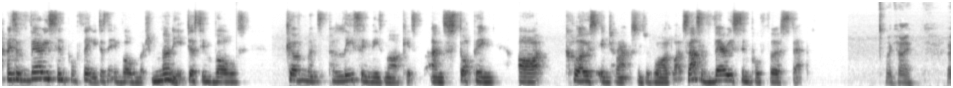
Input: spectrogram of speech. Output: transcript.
And it's a very simple thing. It doesn't involve much money. It just involves governments policing these markets and stopping our close interactions with wildlife. So that's a very simple first step. Okay. Uh,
